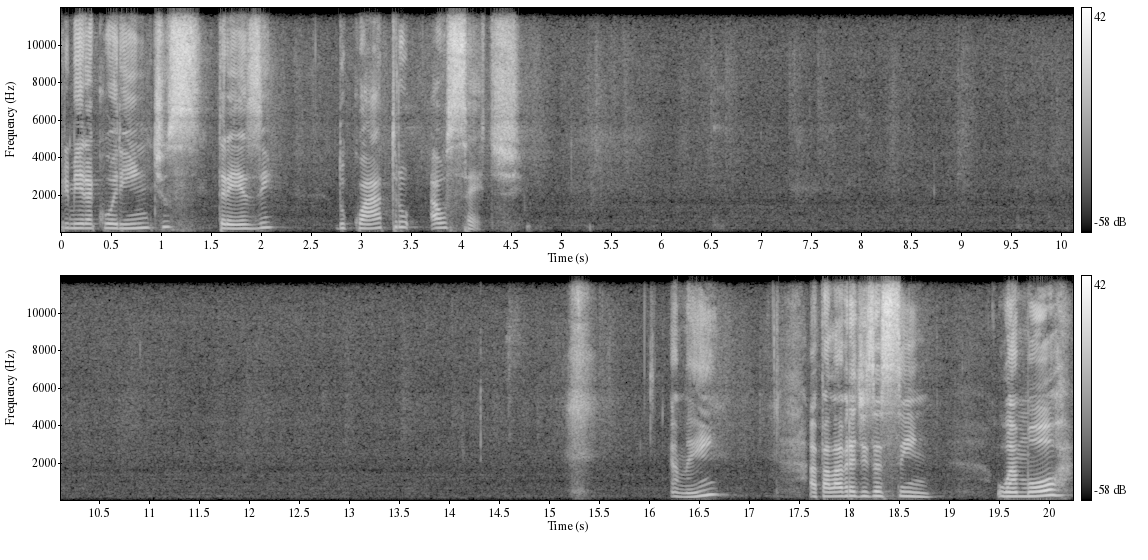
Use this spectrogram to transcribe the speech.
1 Coríntios 13, do 4 ao 7. Amém? A palavra diz assim: o amor.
